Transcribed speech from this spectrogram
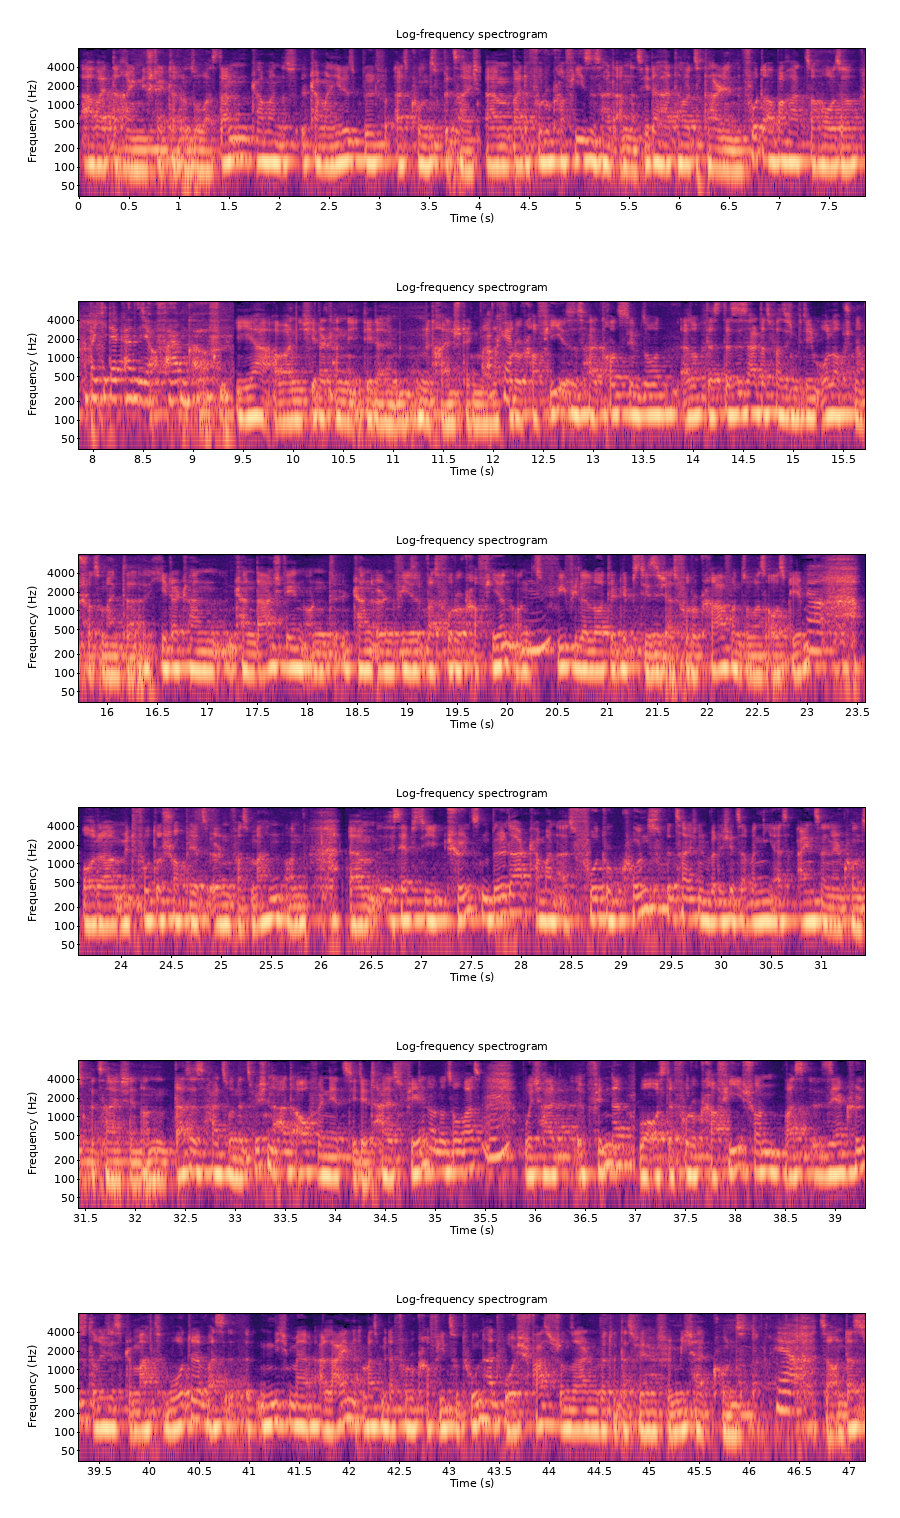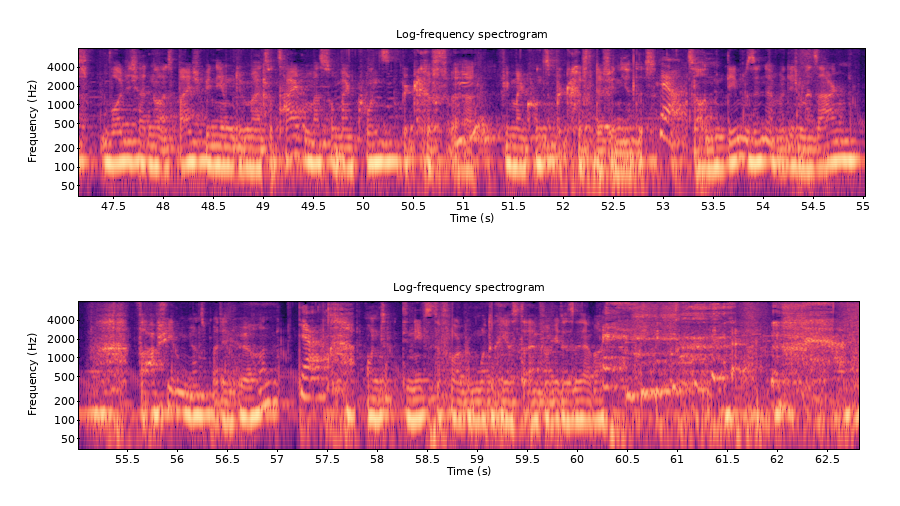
Arbeit da reingesteckt hat und sowas, dann kann man das, kann man jedes Bild als Kunst bezeichnen. Ähm, bei der Fotografie ist es halt anders. Jeder hat heutzutage einen Fotoapparat zu Hause. Aber jeder kann sich auch Farben kaufen. Ja, aber nicht jeder kann eine Idee dahin mit reinstecken. Bei Okay. der Fotografie ist es halt trotzdem so, also das, das ist halt das, was ich mit dem Urlaubsschnappschuss meinte. Jeder kann, kann dastehen und kann irgendwie was fotografieren und wie viele Leute gibt es, die sich als Fotograf und sowas ausgeben Ja. oder mit Photoshop jetzt irgendwas machen und ähm, selbst die schönsten Bilder kann man als Fotokunst bezeichnen, würde ich jetzt aber nie als einzelne Kunst bezeichnen und das ist halt so eine Zwischenart, auch wenn jetzt die Details fehlen oder sowas, wo ich halt äh, finde, wo aus der Fotografie schon was sehr künstlerisches gemacht wurde, was äh, nicht mehr allein was mit der Fotografie zu tun hat, wo ich fast schon sagen würde, das wäre für mich halt Kunst. Ja. So, und das wollte ich halt nur als Beispiel nehmen, um mal zu zeigen, was so mein Kunstbegriff, äh, wie mein Kunstbegriff definiert ist. Ja. So, und in dem Sinne würde ich mal sagen, verabschieden wir uns bei den Hörern. Ja. Und die nächste Folge moderierst du einfach wieder selber.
